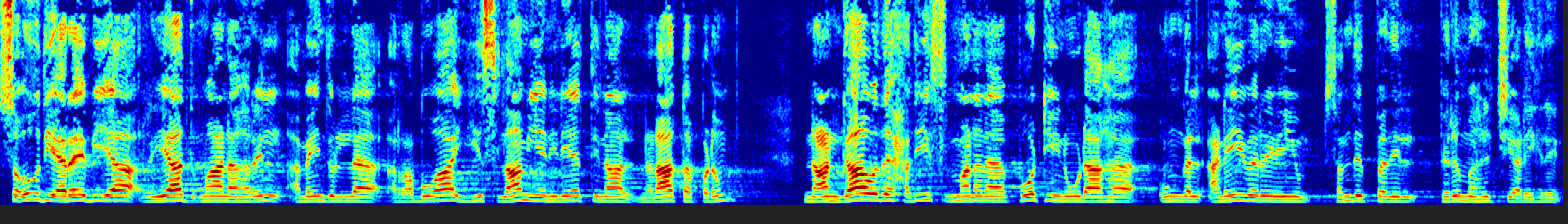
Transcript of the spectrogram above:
சவுதி அரேபியா ரியாத் மாநகரில் அமைந்துள்ள ரபுவா இஸ்லாமிய நிலையத்தினால் நடாத்தப்படும் நான்காவது ஹதீஸ் மனன போட்டியினூடாக உங்கள் அனைவரையும் சந்திப்பதில் பெருமகிழ்ச்சி அடைகிறேன்.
